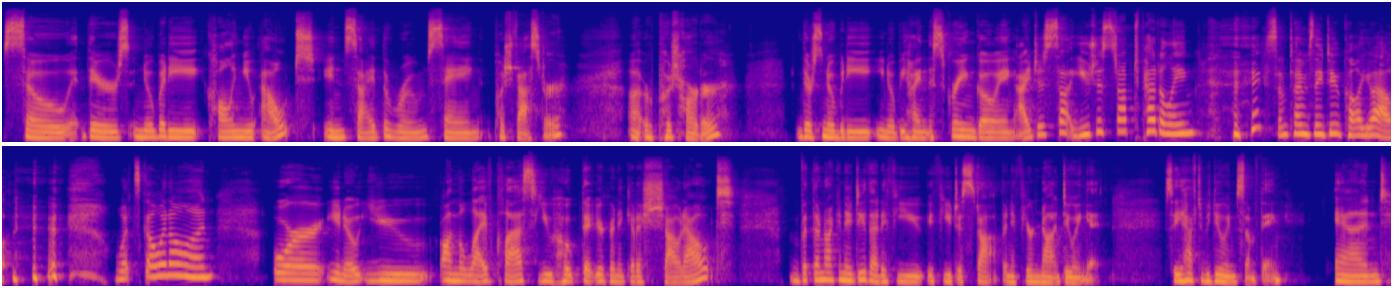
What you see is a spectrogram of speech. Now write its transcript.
So there's nobody calling you out inside the room saying push faster uh, or push harder. There's nobody, you know, behind the screen going, I just saw you just stopped pedaling. Sometimes they do call you out. What's going on? Or, you know, you on the live class, you hope that you're going to get a shout out, but they're not going to do that if you if you just stop and if you're not doing it. So you have to be doing something. And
